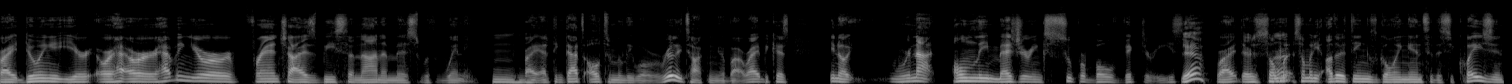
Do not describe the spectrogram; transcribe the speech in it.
right? Doing it year or or having your franchise be synonymous with winning, Mm-hmm. right? I think that's ultimately what we're really talking about, right? Because you know we're not only measuring Super Bowl victories, Yeah. right? There's so Right. so many other things going into this equation,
